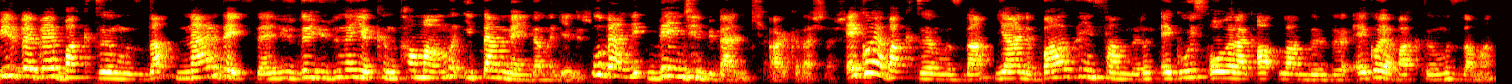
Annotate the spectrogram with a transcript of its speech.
bir bebeğe baktığımızda neredeyse %100'üne yakın tamamı itten meydana gelir. Bu benlik bencil bir benlik arkadaşlar. Egoya baktığımızda yani bazı insanların egoist olarak adlandırdığı egoya baktığımız zaman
